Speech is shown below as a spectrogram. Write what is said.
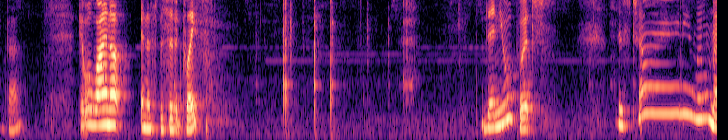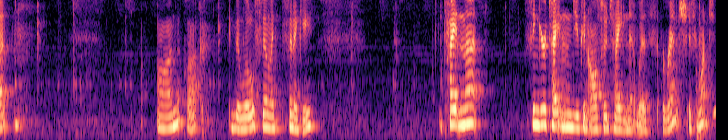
like that. It will line up in a specific place. Then you will put this tiny little nut on the clock. It can be a little finicky. Tighten that. Finger tightened, you can also tighten it with a wrench if you want to.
